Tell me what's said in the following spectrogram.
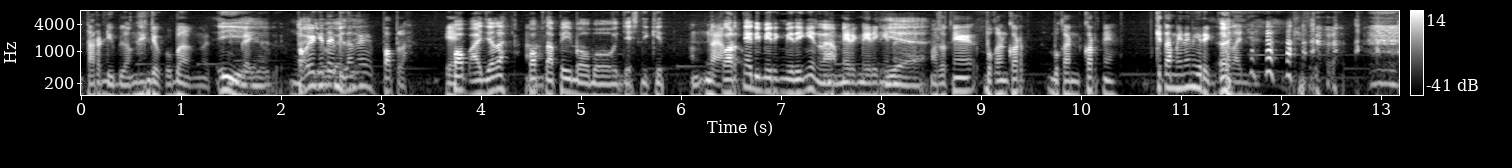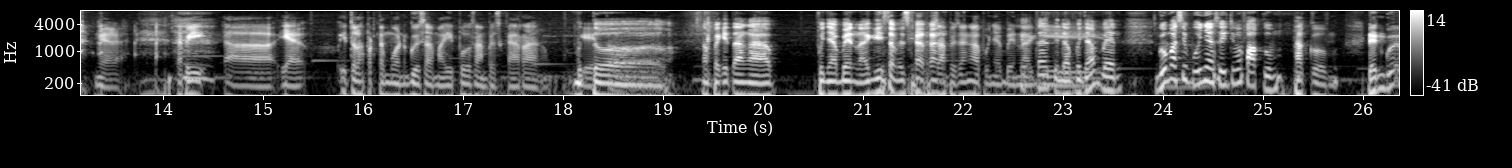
ntar dibilangnya jago banget Iya, pokoknya kita bilangnya pop lah Ya. Pop aja lah, pop tapi bau-bau jazz dikit. Enggak. Chordnya dimiring-miringin Nah, lah. miring-miringin. Iya. Maksudnya bukan chord, bukan chordnya. Kita mainnya miring salahnya. gitu. Enggak. Tapi eh, ya itulah pertemuan gue sama Ipul sampai sekarang. Gitu. Betul. Sampai kita nggak punya band lagi sampai sekarang. Sampai saya nggak punya band kita lagi. tidak punya band. Gue masih punya sih, cuma vakum. Vakum. Dan gue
